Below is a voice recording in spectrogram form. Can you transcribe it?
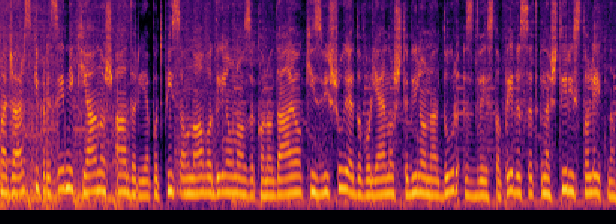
Mačarski predsednik Janoš Adar je podpisal novo delovno zakonodajo, ki zvišuje dovoljeno število nadur z 250 na 400 letno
